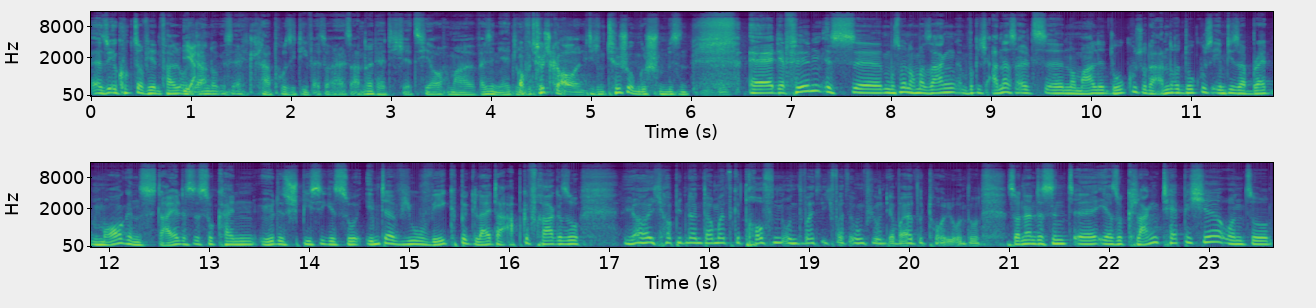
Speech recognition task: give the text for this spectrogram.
Also ihr guckt es auf jeden Fall und Ja. der Eindruck ist klar positiv. Also als andere hätte ich jetzt hier auch mal, weiß ich nicht, hätte ich Auf den Tisch gehauen. Hätte ich einen Tisch umgeschmissen. Äh, der Film ist, äh, muss man noch mal sagen, wirklich anders als äh, normale Dokus oder andere Dokus. Eben dieser Brad Morgan-Style. Das ist so kein ödes, spießiges so Interview-Wegbegleiter, Abgefrage so, ja, ich habe ihn dann damals getroffen und weiß ich was irgendwie und der war ja so toll und so. Sondern das sind äh, eher so Klangteppiche und so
